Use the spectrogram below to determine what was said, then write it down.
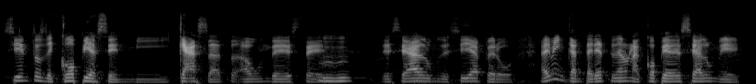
cientos de copias en mi casa aún de este de ese álbum, decía, pero a mí me encantaría tener una copia de ese álbum. eh,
